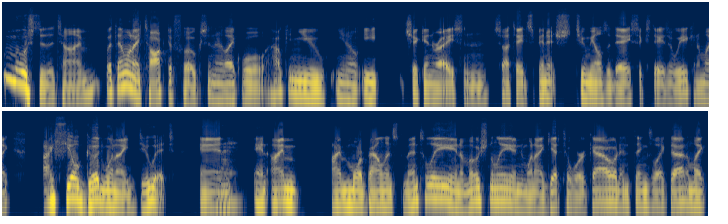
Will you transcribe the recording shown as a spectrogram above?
most of the time, but then when I talk to folks and they're like, "Well, how can you, you know, eat chicken, rice, and sautéed spinach two meals a day, six days a week?" And I'm like, I feel good when I do it, and right. and I'm I'm more balanced mentally and emotionally, and when I get to work out and things like that, I'm like,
